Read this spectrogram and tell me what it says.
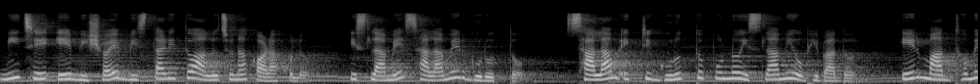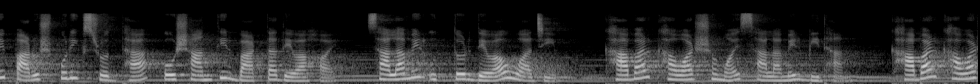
নিচে এ বিষয়ে বিস্তারিত আলোচনা করা হলো। ইসলামে সালামের গুরুত্ব। সালাম একটি গুরুত্বপূর্ণ ইসলামী অভিবাদন। এর মাধ্যমে পারস্পরিক শ্রদ্ধা ও শান্তির বার্তা দেওয়া হয়। সালামের উত্তর দেওয়াও ওয়াজিব। খাবার খাওয়ার সময় সালামের বিধান। খাবার খাওয়ার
